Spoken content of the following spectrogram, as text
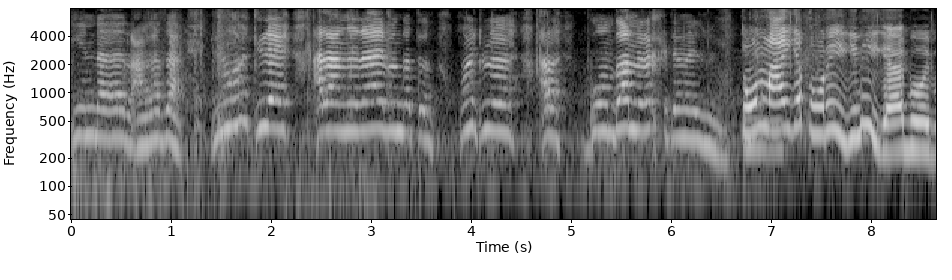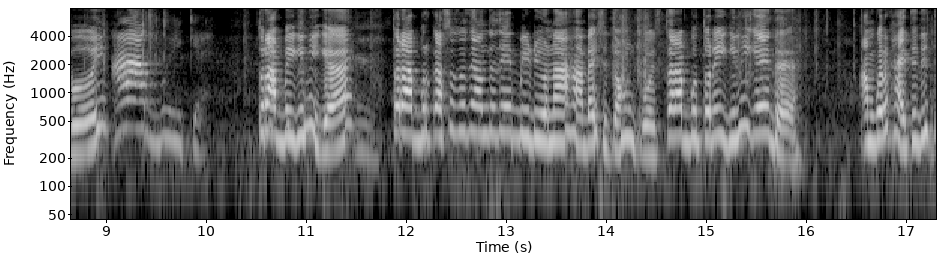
কিনটা রাখা যায় মনে আর আনেরা এবং মনে আর গন্ধ আনেরা খাইতে নাই তুমি তোর মাই গা তোর ইগিন হিগা বই বই। তোর আব্বু ইগিন হিগা? তোর আব্বুর কাছে যদি আমাদের যে ভিডিও না হাঁটাইছি তখন কইস তোর আব্বু তোর ইগিন হিগাই দে। আম করে খাইতে দিত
